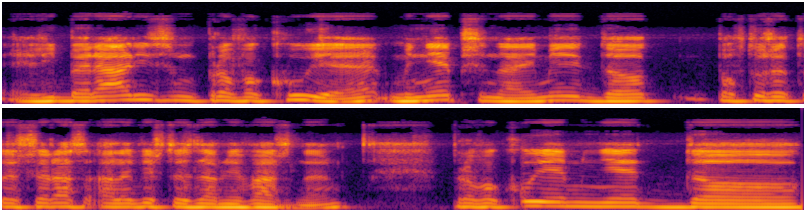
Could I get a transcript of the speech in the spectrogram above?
Liberalizm prowokuje mnie przynajmniej do, powtórzę to jeszcze raz, ale wiesz, to jest dla mnie ważne, prowokuje mnie do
